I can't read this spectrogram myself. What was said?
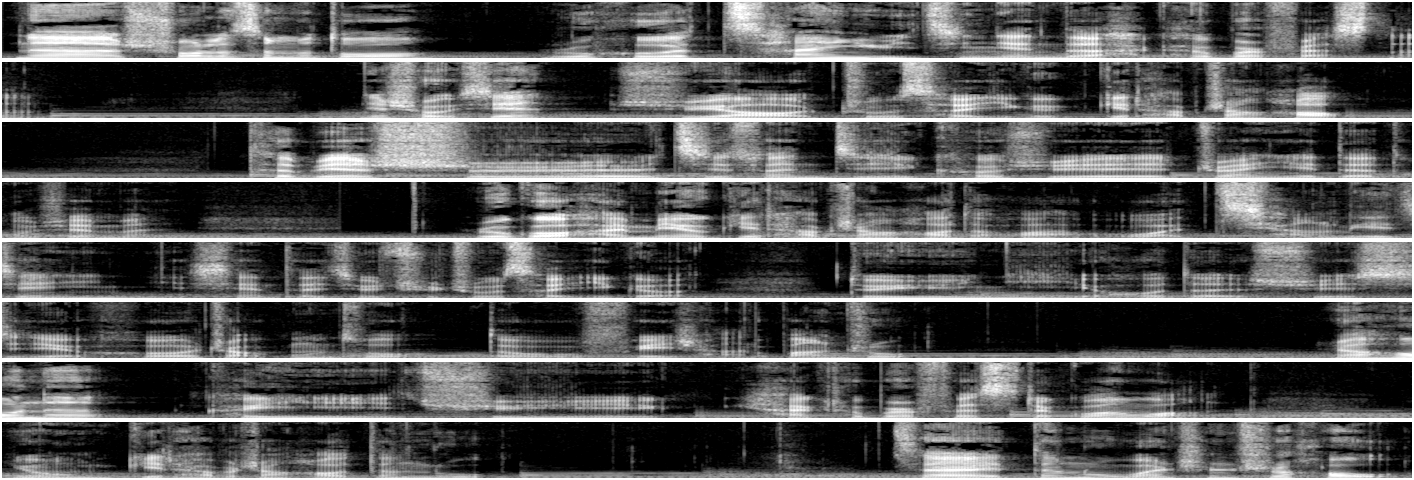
那说了这么多，如何参与今年的 Hacktoberfest 呢？你首先需要注册一个 GitHub 账号，特别是计算机科学专业的同学们，如果还没有 GitHub 账号的话，我强烈建议你现在就去注册一个，对于你以后的学习和找工作都非常有帮助。然后呢，可以去 Hacktoberfest 的官网，用 GitHub 账号登录，在登录完成之后。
